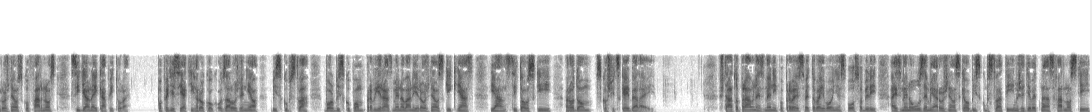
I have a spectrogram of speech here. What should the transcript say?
rožňavskú farnosť sídelnej kapitule. Po 50 rokoch od založenia biskupstva bol biskupom prvý raz menovaný rožňavský kňaz Ján Citovský, rodom z Košickej Belej. Štátoprávne zmeny po prvej svetovej vojne spôsobili aj zmenu územia rožňavského biskupstva tým, že 19 farností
